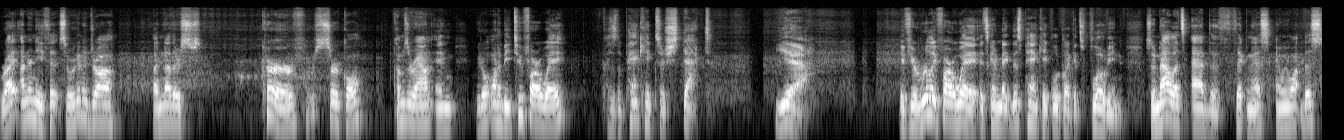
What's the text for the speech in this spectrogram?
right underneath it. So we're gonna draw another curve or circle comes around and we don't want to be too far away because the pancakes are stacked. Yeah. If you're really far away, it's going to make this pancake look like it's floating. So now let's add the thickness and we want this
